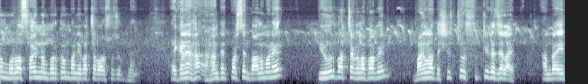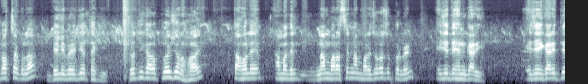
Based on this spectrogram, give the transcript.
নম্বর বা ছয় নম্বর কোম্পানি বাচ্চা পাওয়ার সুযোগ নেই। এখানে হান্ড্রেড পার্সেন্ট ভালো মানের পিওর বাচ্চাগুলো পাবেন। বাংলাদেশের চৌষট্টিটা জেলায় আমরা এই বাচ্চাগুলা ডেলিভারি দিয়ে থাকি। যদি কারও প্রয়োজন হয়, তাহলে আমাদের নাম্বার আছে নাম্বারে যোগাযোগ করবেন। এই যে দেখেন গাড়ি। এই যে এই গাড়িতে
